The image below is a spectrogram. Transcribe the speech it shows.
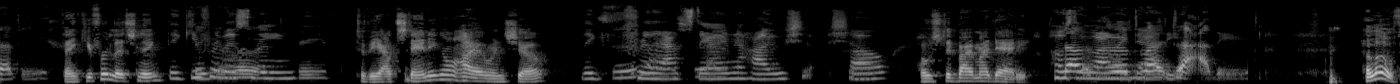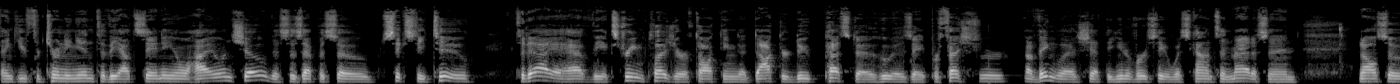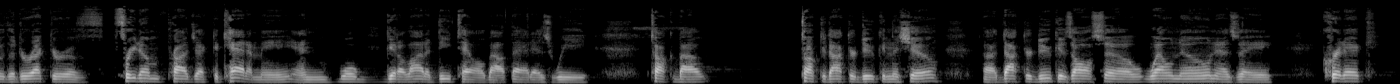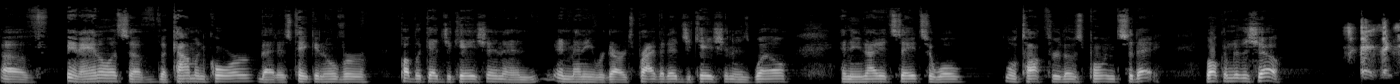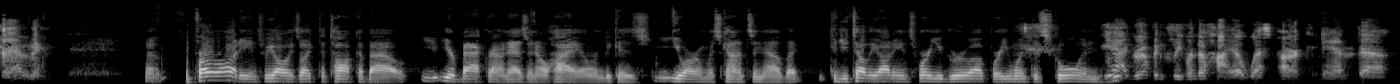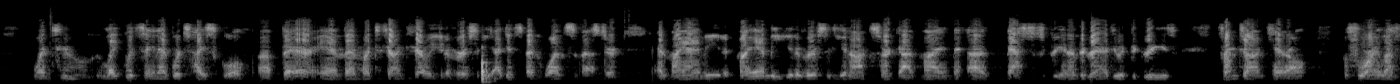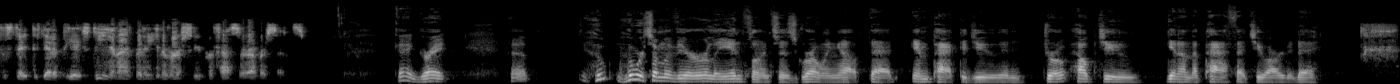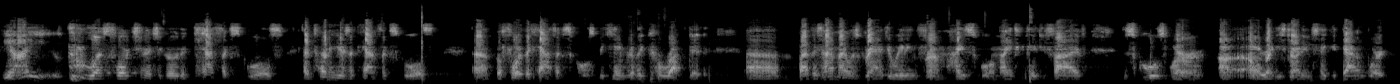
ready. Thank you for listening Thank you for listening. to the Outstanding Ohioan Show, Thanks for the Outstanding Ohio sh- Show. hosted by my daddy. Hosted by my That's my daddy. daddy. Hello, thank you for tuning in to the Outstanding Ohioan Show. This is episode 62. Today I have the extreme pleasure of talking to Dr. Duke Pesta, who is a professor of English at the University of Wisconsin Madison and also the director of Freedom Project Academy. And we'll get a lot of detail about that as we talk about talk to Dr. Duke in the show. Uh, Dr. Duke is also well known as a critic of an analyst of the Common Core that has taken over public education and, in many regards, private education as well in the United States. So we'll we'll talk through those points today. Welcome to the show. Hey, thanks for having me. For our audience, we always like to talk about your background as an Ohioan because you are in Wisconsin now. But could you tell the audience where you grew up, where you went to school, and Yeah, I grew up in Cleveland, Ohio, West Park, and uh, went to Lakewood St. Edward's High School up there, and then went to John Carroll University. I did spend one semester at Miami Miami University in Oxford. Got my uh, master's degree and undergraduate degrees from John Carroll before I left the state to get a PhD, and I've been a university professor ever since. Okay, great. Uh, who who were some of your early influences growing up that impacted you and dro- helped you get on the path that you are today? Yeah, I was fortunate to go to Catholic schools, and 20 years of Catholic schools, uh, before the Catholic schools became really corrupted. Um, by the time I was graduating from high school in 1985, the schools were uh, already starting to take a downward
